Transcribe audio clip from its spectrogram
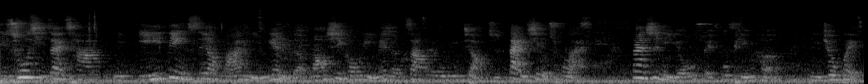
你初期再擦，你一定是要把里面的毛细孔里面的脏污角质代谢出来。但是你油水不平衡，你就会。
